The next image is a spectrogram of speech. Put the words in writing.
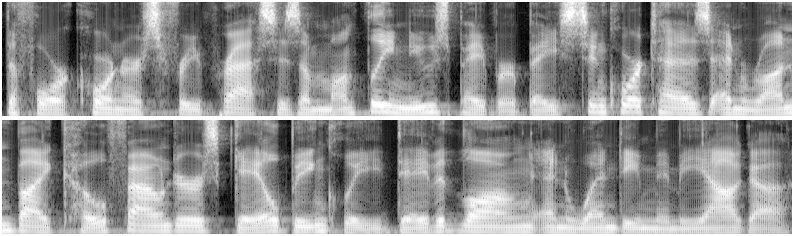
The Four Corners Free Press is a monthly newspaper based in Cortez and run by co founders Gail Binkley, David Long, and Wendy Mimiaga.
